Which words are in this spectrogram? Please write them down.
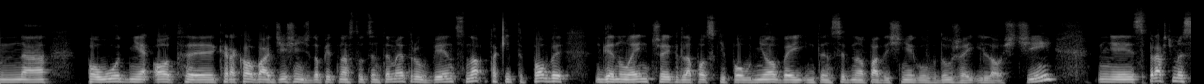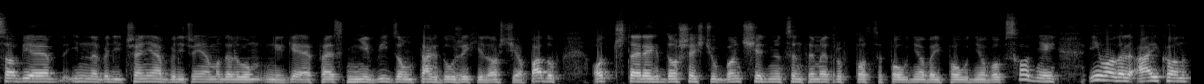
na południe od y, Krakowa 10 do 15 cm, więc no, taki typowy genueńczyk dla Polski Południowej, intensywne opady śniegu w dużej ilości. Y, Sprawdźmy sobie inne wyliczenia. Wyliczenia modelu GFS nie widzą tak dużych ilości opadów, od 4 do 6 bądź 7 cm w Polsce Południowej, Południowo-Wschodniej i model ICON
